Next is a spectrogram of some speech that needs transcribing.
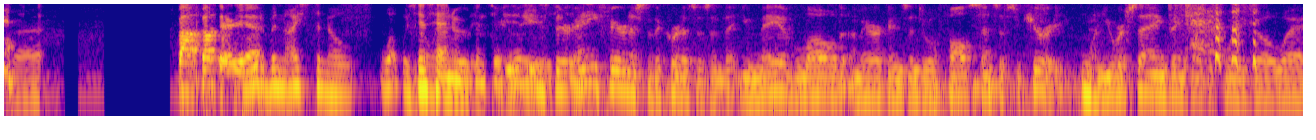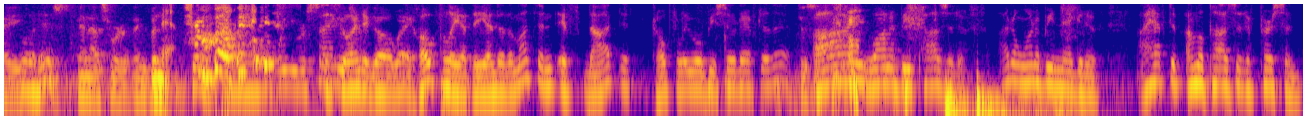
But About, about there, It yeah. would have been nice to know what was His going hand on. movements are Is hilarious. there too. any fairness to the criticism that you may have lulled Americans into a false sense of security when you were saying things like it's going to go away Well, it is. and that sort of thing? But No. Well, when it you is. were saying It's going to go away, hopefully at the end of the month, and if not, it hopefully will be soon after that. Does- I want to be positive. I don't want to be negative. I have to. I'm a positive person.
